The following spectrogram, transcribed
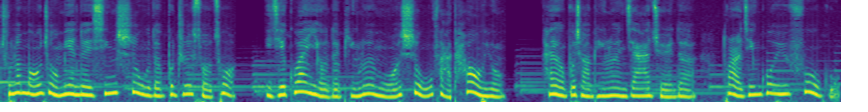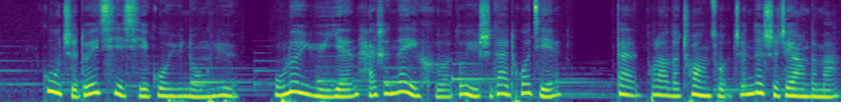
除了某种面对新事物的不知所措，以及惯有的评论模式无法套用，还有不少评论家觉得托尔金过于复古，固执堆气息过于浓郁，无论语言还是内核都与时代脱节。但托老的创作真的是这样的吗？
